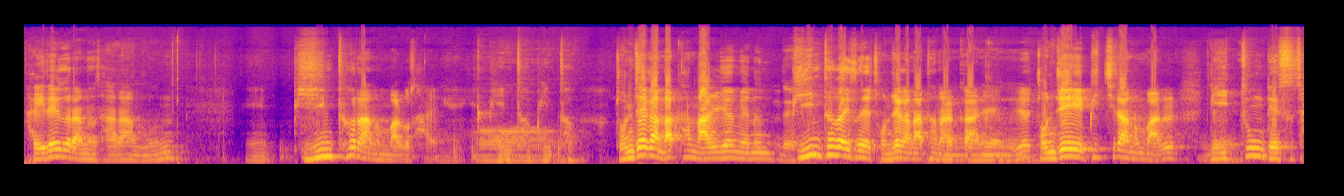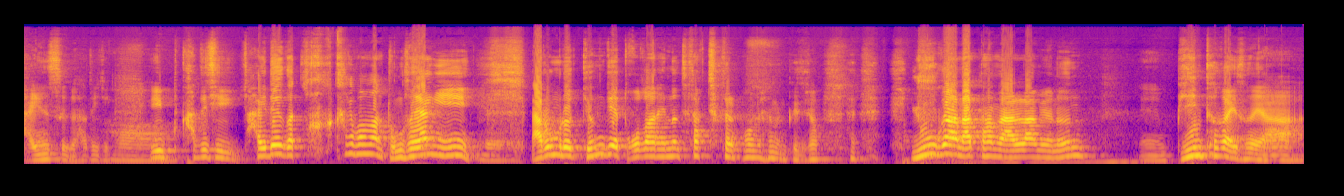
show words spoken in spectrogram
하이데거라는 사람은 이 빈터라는 말로 사용해. 빈터, 빈터. 존재가 나타나려면은 네. 빈터가 있어야 존재가 나타날 거 아니에요. 그죠? 존재의 빛이라는 말을 리퉁 데스 자인스가 하듯이 이 하듯이 하이데거가 정확하게 보면 동서양이 나름으로 경제에 도달했는 철학자들 보면은 그죠? 유가 나타나려면은 예, 빈터가 있어야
